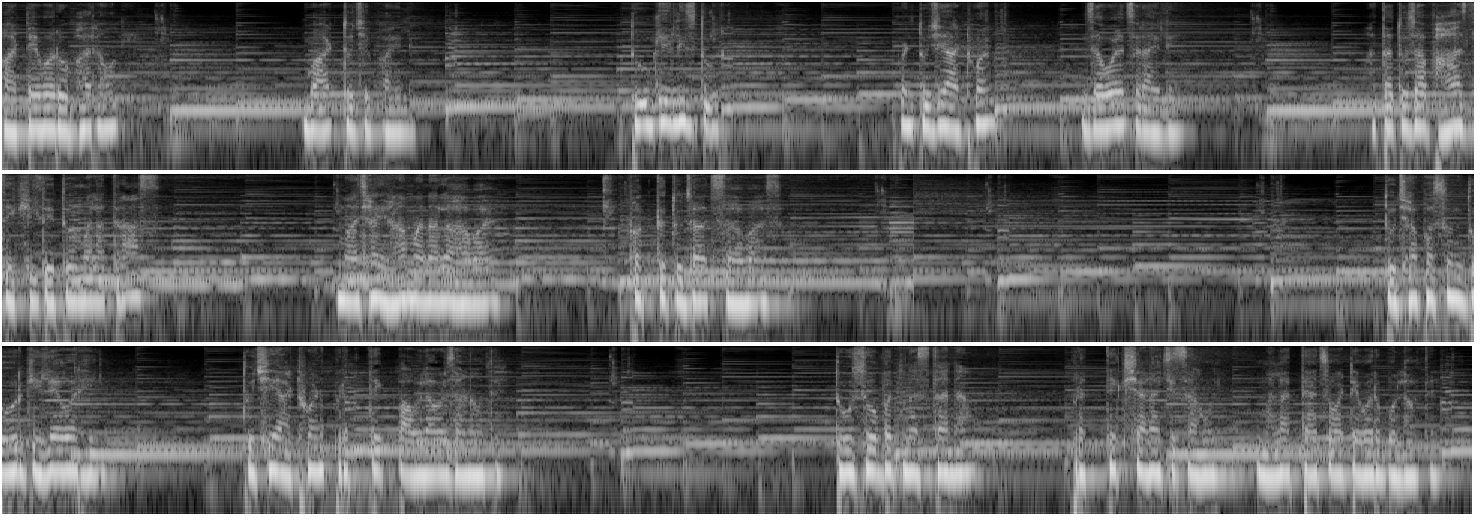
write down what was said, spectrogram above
वाटेवर उभा राहून वाट तुझी पाहिली. तू गेलीस दूर. पण तुझी आठवण जवळच राहिली. आता तुझा भास देखील देतोय मला त्रास. माझ्या ह्या मनाला हवाय फक्त तुझाच सहवास. तुझ्यापासून दूर गेल्यावरही तुझी आठवण प्रत्येक पावलावर जाणवते. तू सोबत नसताना प्रत्येक क्षणाची चाहूल मला त्याच वाटेवर बोलावते.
